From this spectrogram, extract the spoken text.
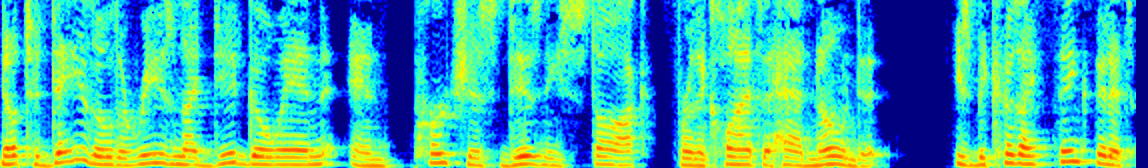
Now today though, the reason I did go in and purchase Disney stock for the clients that hadn't owned it is because I think that it's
